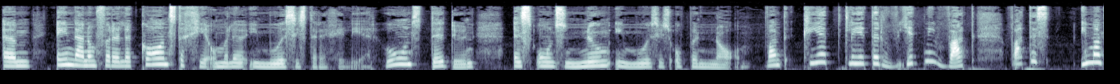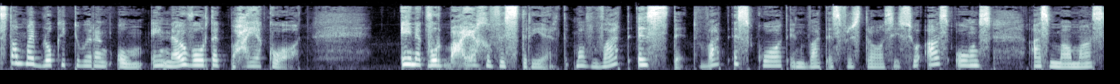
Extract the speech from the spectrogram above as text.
Ehm um, en dan om vir hulle kans te gee om hulle emosies te reguleer. Hoe ons dit doen is ons noem emosies op 'n naam. Want kleuter weet nie wat wat is iemand stamp my blokkie toring om en nou word ek baie kwaad en ek word baie gefrustreerd. Maar wat is dit? Wat is kwaad en wat is frustrasie? So as ons as mammas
